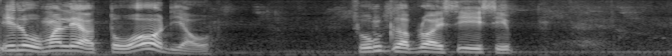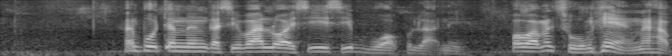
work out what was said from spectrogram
มีลูกมาแล้วตัวเดียว สูงเกือบร้อยสี่สิบท่านพูดจังหนึ่งกับสิว่าร้อยสี่สิบบวกพุ่นละนี่ เพราะว่ามันสูงแห้งนะครับ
